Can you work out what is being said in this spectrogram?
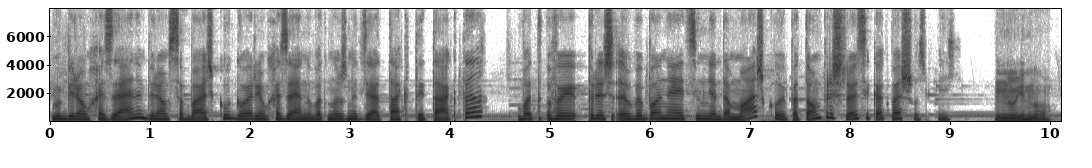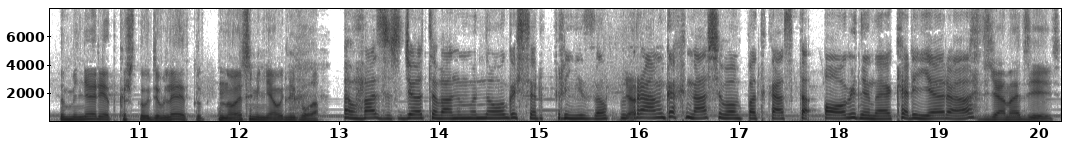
Мы берем хозяина, берем собачку, говорим хозяину, вот нужно делать так-то и так-то. Вот вы приш- выполняете мне домашку, и потом пришлете, как ваши успехи. Ну и ну. Меня редко что удивляет, тут, но это меня удивило. Вас ждет, Иван, много сюрпризов Я- в рамках нашего подкаста «Огненная карьера». Я надеюсь.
